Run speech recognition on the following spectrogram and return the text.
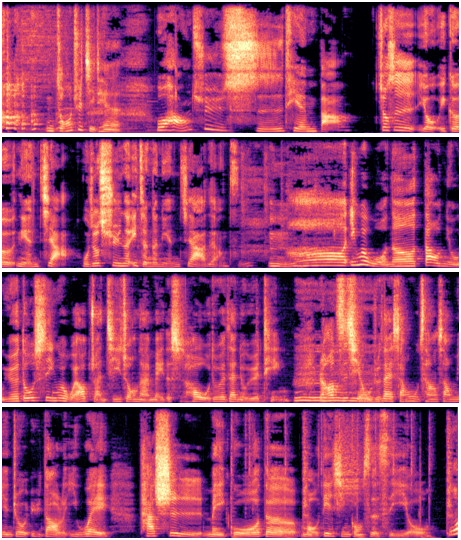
你总共去几天？我好像去十天吧，就是有一个年假。我就去那一整个年假这样子，嗯。啊，因为我呢到纽约都是因为我要转机中南美的时候，我都会在纽约停，嗯，然后之前我就在商务舱上面就遇到了一位，他是美国的某电信公司的 CEO，哇，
